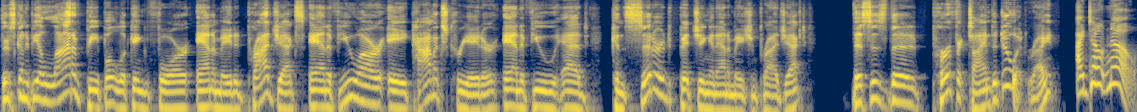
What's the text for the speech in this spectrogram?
There's going to be a lot of people looking for animated projects. And if you are a comics creator and if you had considered pitching an animation project, this is the perfect time to do it, right? I don't know.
